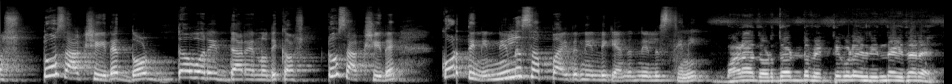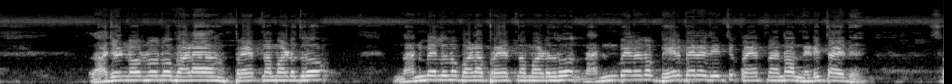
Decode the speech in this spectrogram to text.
ಅಷ್ಟು ಸಾಕ್ಷಿ ಇದೆ. ದೊಡ್ಡವರಿದ್ದಾರೆ ಅನ್ನೋದಕ್ಕೆ ಅಷ್ಟು ಸಾಕ್ಷಿ ಇದೆ. ಕೊಡ್ತೀನಿ, ನಿಲ್ಲಿಸಪ್ಪ ಇದನ್ನ ಇಲ್ಲಿಗೆ ಅಂದ್ರೆ ನಿಲ್ಲಿಸ್ತೀನಿ. ಬಹಳ ದೊಡ್ಡ ದೊಡ್ಡ ವ್ಯಕ್ತಿಗಳು ಇದರಿಂದ ಇದ್ದಾರೆ. ರಾಜಣ್ಣವ್ರನ್ನೂ ಬಹಳ ಪ್ರಯತ್ನ ಮಾಡಿದ್ರು. ನನ್ನ ಮೇಲೂ ಭಾಳ ಪ್ರಯತ್ನ ಮಾಡಿದ್ರು. ನನ್ನ ಮೇಲೂ ಬೇರೆ ಬೇರೆ ರೀತಿ ಪ್ರಯತ್ನ ನಡೀತಾ ಇದೆ. ಸೊ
